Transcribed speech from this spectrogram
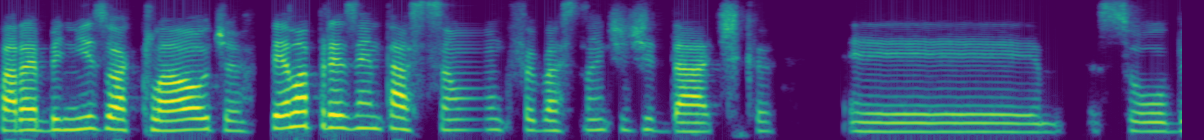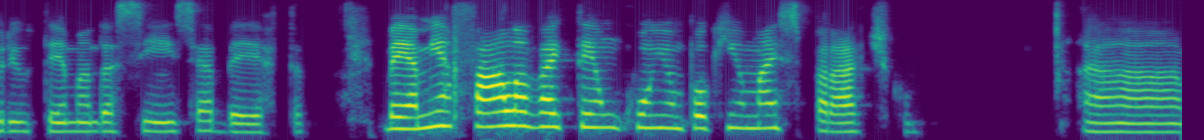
Parabenizo a Cláudia pela apresentação, que foi bastante didática, é, sobre o tema da ciência aberta. Bem, a minha fala vai ter um cunho um pouquinho mais prático. Ah,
